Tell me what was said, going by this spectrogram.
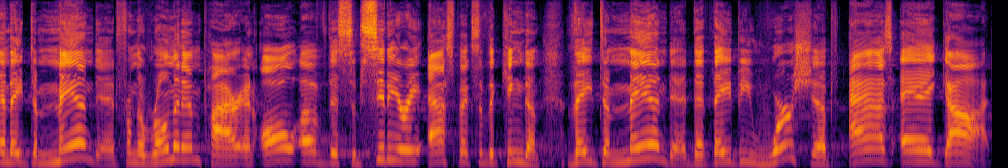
And they demanded from the Roman Empire and all of the subsidiary aspects of the kingdom, they demanded that they be worshiped as a god.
